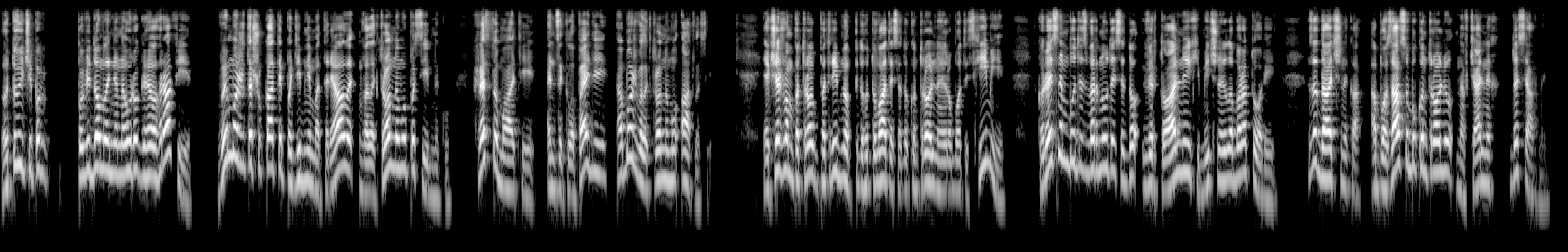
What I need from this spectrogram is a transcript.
готуючи повідомлення на урок географії, ви можете шукати подібні матеріали в електронному посібнику, хрестоматії, енциклопедії або ж в електронному атласі. Якщо ж вам потрібно підготуватися до контрольної роботи з хімії, корисним буде звернутися до віртуальної хімічної лабораторії, задачника або засобу контролю навчальних досягнень.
